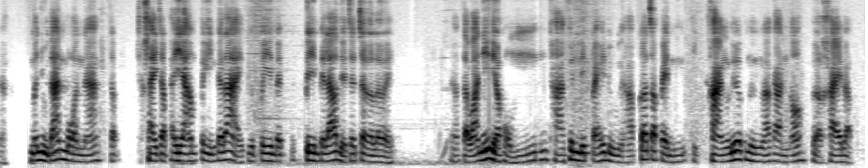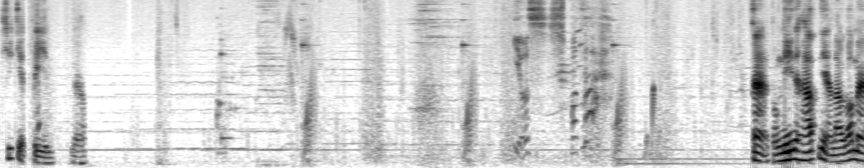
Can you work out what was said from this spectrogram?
นะมันอยู่ด้านบนนะจะใครจะพยายามปีนก็ได้คือปีนไปปีนไปแล้วเดี๋ยวจะเจอเลยนะแต่วันนี้เดี๋ยวผมพาขึ้นลิฟต์ไปให้ดูนะครับ ก็จะเป็นอีกทางเลือกหนึ่งแล้วกันเนาะเผื่อใครแบบขี้เกียจปีนนะครับอ่าตรงนี้นะครับเนี่ยเราก็มา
